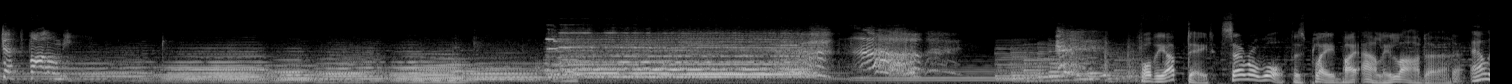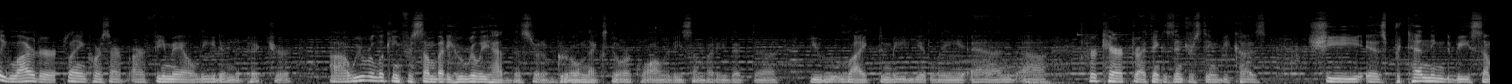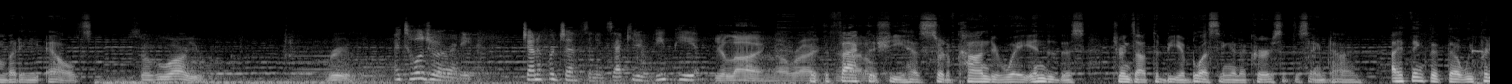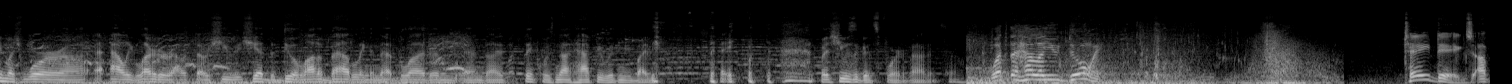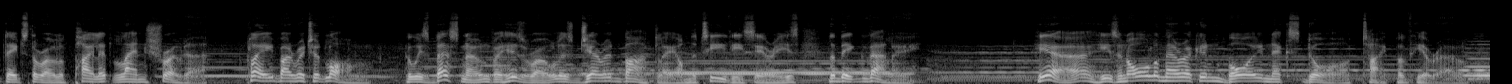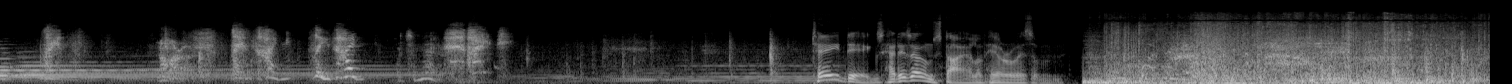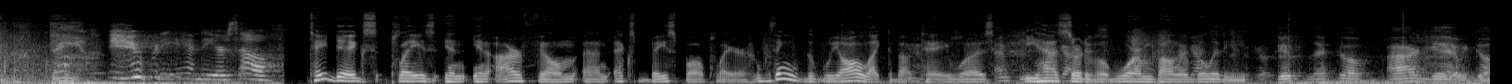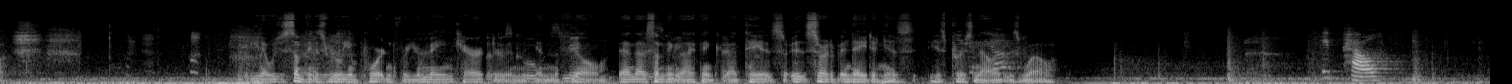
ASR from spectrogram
just follow me. For the update, Sara Wolfe is played by Ali Larter. Uh, Ali Larter, playing, of course, our, our female lead in the picture, uh, we were looking for somebody who really had this sort of girl next door quality, somebody that uh, you liked immediately. And uh, her character, I think, is interesting because she is pretending to be somebody else. So who are you? Really? I told you already. Jennifer Jensen, Executive VP. You're lying, all right. But the And fact that she has sort of conned her way into this turns out to be a blessing and a curse at the same time. I think that uh, we pretty much wore uh, Ali Larter out, though. She she had to do a lot of battling in that blood, and, and I think was not happy with me by the end of the day. But, but she was a good sport about it. So. What the hell are you doing? Taye Diggs updates the role of pilot Lance Schroeder, played by Richard Long, who is best known for his role as Jarrod Barkley on the TV series The Big Valley. Here, he's an all-American boy next door type of hero. Nora! Please hide me. Please hide me. What's the matter? Hide me. Taye Diggs had his own style of heroism. Damn. You're pretty handy yourself. Taye Diggs plays in, in our film an ex-baseball player. The thing that we all liked about Taye was he has sort of a warm vulnerability. Good, let go. All right, there we go. you know, which is something that's really important for your main character in, in the film. And that's something that I think uh, Taye is, is sort of innate in his, his personality as well. Hey, pal.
